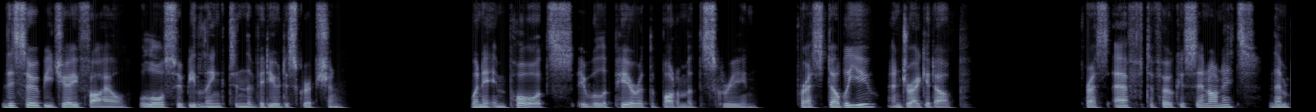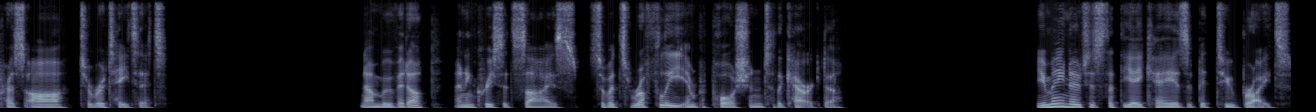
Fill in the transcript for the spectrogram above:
This OBJ file will also be linked in the video description. When it imports, it will appear at the bottom of the screen. Press W and drag it up. Press F to focus in on it, then press R to rotate it. Now move it up and increase its size so it's roughly in proportion to the character. You may notice that the AK is a bit too bright.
